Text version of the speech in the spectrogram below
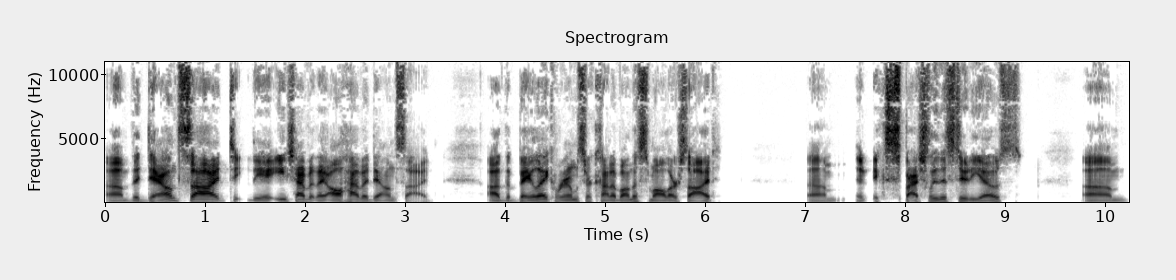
Um, the downside, to, they each have it. They all have a downside. Uh, the Bay Lake rooms are kind of on the smaller side, um, especially the studios. Um,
